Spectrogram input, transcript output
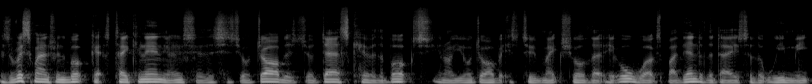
as a risk manager in the book gets taken in, you know, so this is your job, this is your desk, here are the books. You know, your job is to make sure that it all works by the end of the day so that we meet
